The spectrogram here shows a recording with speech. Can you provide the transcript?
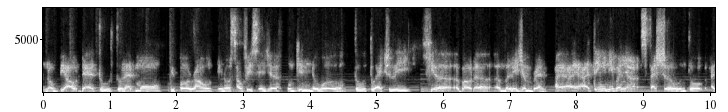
you know be out there to to let more people around you know Southeast Asia mungkin the world to to actually hear about a, a Malaysian brand. I, I I think ini banyak special untuk I,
